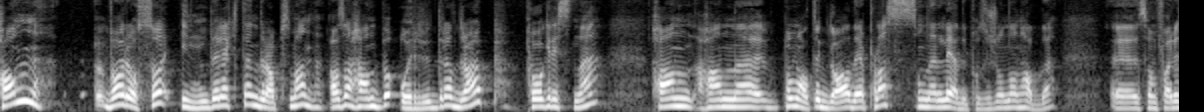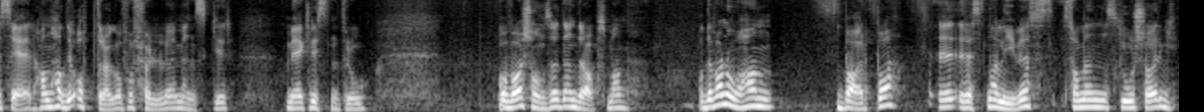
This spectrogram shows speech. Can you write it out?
Han var også indirekte en drapsmann. Altså Han beordra drap på kristne. Han, han, eh, på en måte ga det plass som den lederposisjonen han hadde eh, som fariseer. Han hadde i oppdrag å forfølge mennesker med kristen tro. Og var sånn sett en drapsmann. Og det var noe han bar på Eh, resten av livet som en stor sorg.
